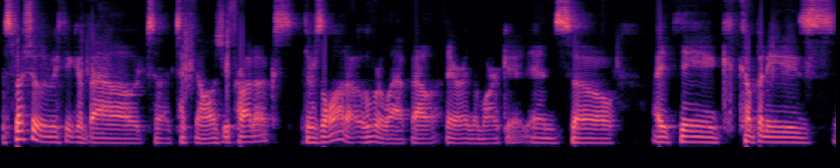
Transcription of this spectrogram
especially when we think about uh, technology products, there's a lot of overlap out there in the market. And so I think companies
